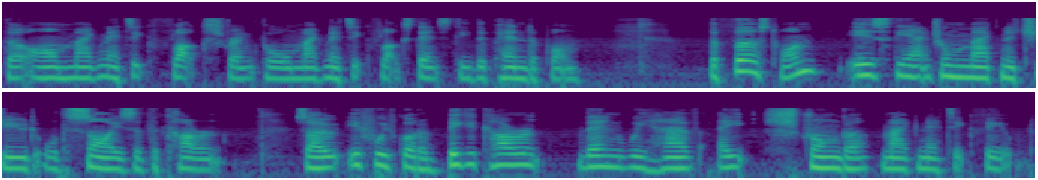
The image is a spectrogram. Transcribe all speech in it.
that our magnetic flux strength or magnetic flux density depend upon. The first one is the actual magnitude or the size of the current. So if we've got a bigger current, then we have a stronger magnetic field.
